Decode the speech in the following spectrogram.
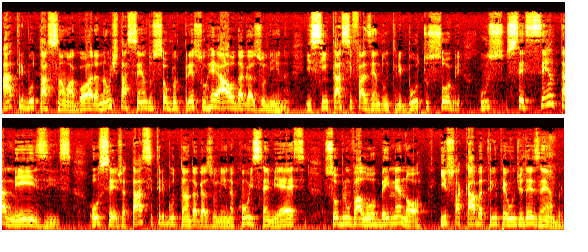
A tributação agora não está sendo sobre o preço real da gasolina, e sim está se fazendo um tributo sobre os 60 meses. Ou seja, está se tributando a gasolina com ICMS sobre um valor bem menor. Isso acaba 31 de dezembro.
